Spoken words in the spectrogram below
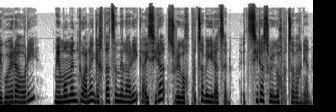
egoera hori, me momentuan, eh, gertatzen delarik, aizira, zure gorputza begiratzen, ez zira zure gorputza behar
